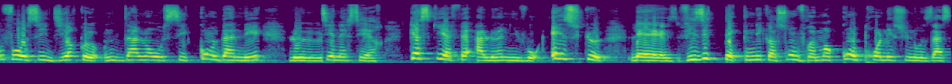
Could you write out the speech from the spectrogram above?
il faut aussi dire que nous allons aussi condamner le CNSR. Qu'est-ce qui est fait à leur niveau? Est-ce que les visites techniques sont vraiment contrôlées sur nos as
